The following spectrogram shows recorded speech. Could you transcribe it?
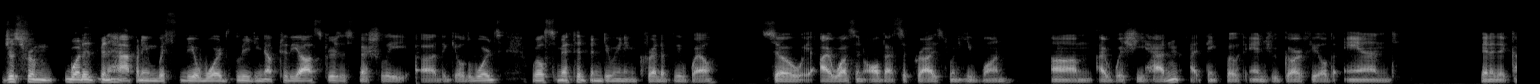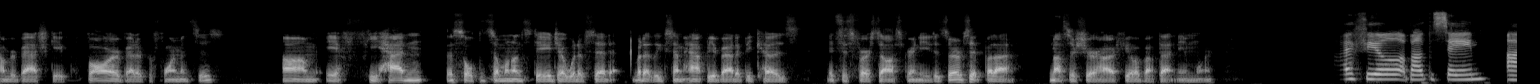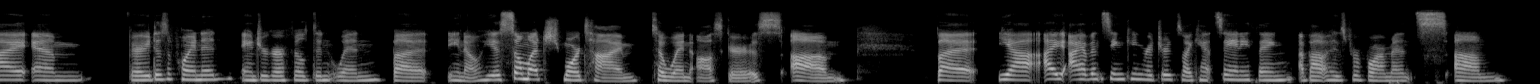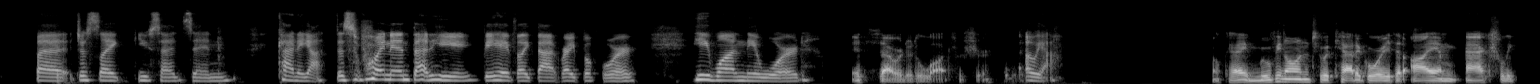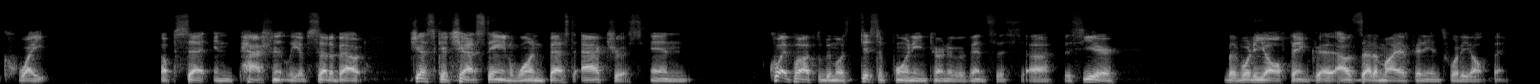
just from what has been happening with the awards leading up to the Oscars, especially uh, the Guild Awards, Will Smith had been doing incredibly well. So I wasn't all that surprised when he won. Um, I wish he hadn't. I think both Andrew Garfield and Benedict Cumberbatch gave far better performances. Um, if he hadn't assaulted someone on stage, I would have said, but at least I'm happy about it because it's his first Oscar and he deserves it. But I'm not so sure how I feel about that anymore. I feel about the same. I am very disappointed Andrew Garfield didn't win, but you know, he has so much more time to win Oscars. Um, but yeah, I, I haven't seen King Richard, so I can't say anything about his performance. Um, but just like you said, Zen kind of yeah disappointed that he behaved like that right before he won the award. It soured it a lot for sure. Oh yeah. Okay moving on to a category that i am actually quite upset and passionately upset about. Jessica chastain won best actress and quite possibly the most disappointing turn of events this uh, this year but what do y'all think outside of my opinions what do y'all think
